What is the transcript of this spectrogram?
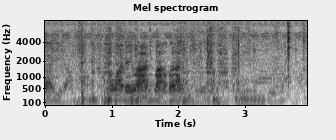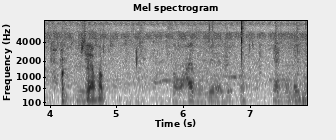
กาอีกแล้วเพราะว่าได้หวานบ่าฝรั่งอยู่อืม แซ่บครับสวายผมนี่เลยแข่งคนได้ดู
